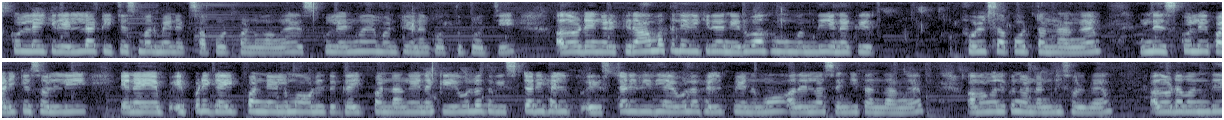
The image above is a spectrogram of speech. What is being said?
ஸ்கூலில் இருக்கிற எல்லா டீச்சர்ஸ்மாருமே எனக்கு சப்போர்ட் பண்ணுவாங்க. ஸ்கூல் என்வாயன்மெண்ட்டும் எனக்கு ஒத்து போச்சு அதோட எங்கள் கிராமத்தில் இருக்கிற நிர்வாகமும் வந்து எனக்கு ஃபுல் சப்போர்ட் தந்தாங்க. இந்த ஸ்கூல்லே படிக்க சொல்லி என்னை எப்- எப்படி கைட் பண்ணலுமோ அவ்வளோக்கு கைட் பண்ணாங்க. எனக்கு எவ்வளோ ஹிஸ்டரி ஹெல்ப் ஸ்டடி ரீதியாக எவ்வளோ ஹெல்ப் வேணுமோ அதெல்லாம் செஞ்சு தந்தாங்க. அவங்களுக்கும் நான் நன்றி சொல்வேன். அதோட வந்து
